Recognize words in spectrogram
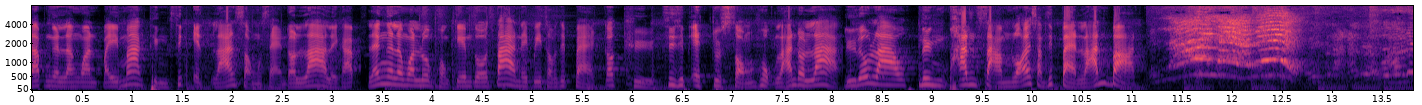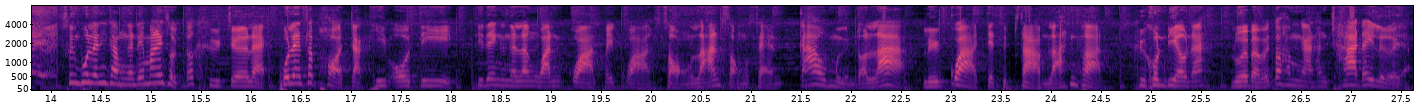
รับเงินรางวัลไปมากถึง 11 ล้าน2แสนดอลลาร์เลยครับและเงินรางวัลรวมของเกม Dota ในปี 2018 ก็คือ 41.26 ล้านดอลลาร์หรือราวๆ1,338 ล้านบาท ซึ่งผู้เล่นที่ทำเงินได้มากที่สุดก็คือเจอแหลกผู้เล่นซัพพอร์ตจากทีม OG ที่ได้เงินรางวัลกวาดไปกว่า2ล้าน2แสน9หมื่นดอลลาร์หรือกว่า 73 ล้านบาท คือคนเดียวนะ รวยแบบไม่ต้องทำงานทางชาติได้เลยอะ่ะ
